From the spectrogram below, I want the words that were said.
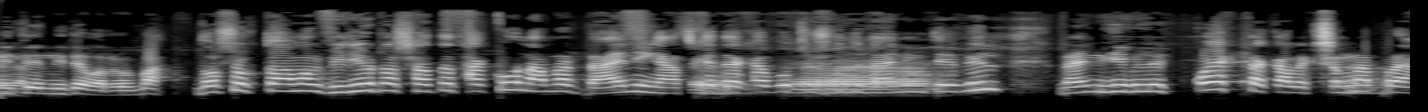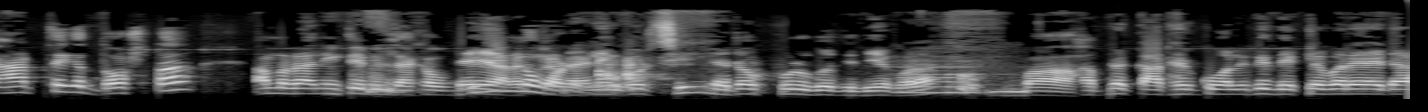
নিতে নিতে পারবে। বাহ দর্শক তো আমার ভিডিওটার সাথে থাকুন আমরা ডাইনিং আজকে দেখাবো শুধু ডাইনিং টেবিল ডাইনিং টেবিলের কয়েকটা কালেকশন না প্রায় আট থেকে দশটা আমরা ডাইনিং টেবিল দেখাবো। বিভিন্ন মডেল করছি এটাও ফুল গদি দিয়ে করা। বাহ। আপনার কাঠের কোয়ালিটি দেখলে পারে এটা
